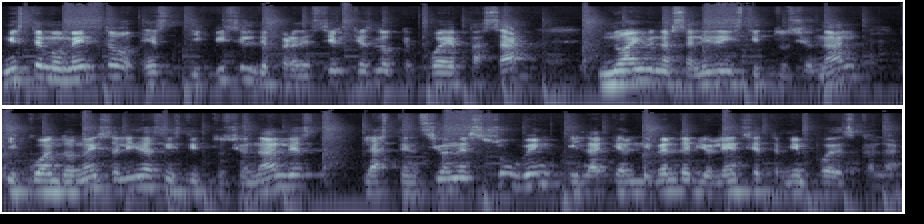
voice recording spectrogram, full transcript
En este momento es difícil de predecir qué es lo que puede pasar. No hay una salida institucional y cuando no hay salidas institucionales, las tensiones suben y el nivel de violencia también puede escalar.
